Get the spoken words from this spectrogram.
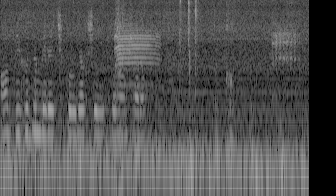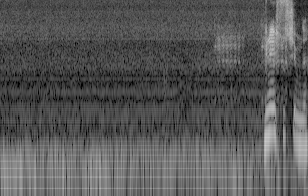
Abi bir gıdım bile çıkılacak şeyi koymamış adam. Güney sus şimdi.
